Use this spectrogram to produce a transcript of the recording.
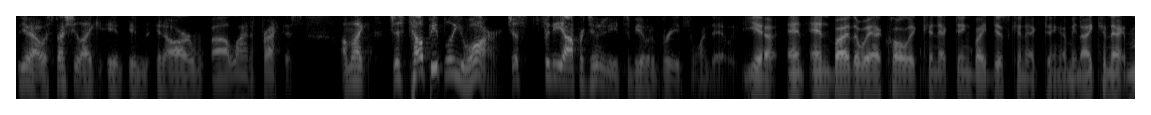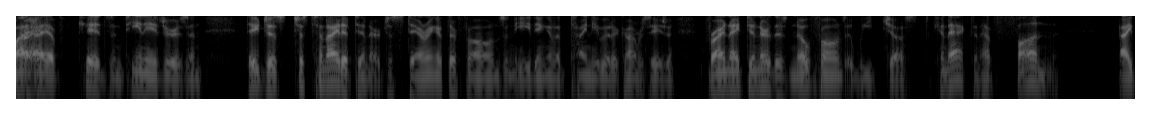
you know, especially like in in, in our uh, line of practice, I'm like, just tell people you are, just for the opportunity to be able to breathe for one day a week. Yeah, and and by the way, I call it connecting by disconnecting. I mean, I connect my Right. I have kids and teenagers and they just just tonight at dinner, just staring at their phones and eating and a tiny bit of conversation. Friday night dinner, there's no phones, and we just connect and have fun. I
